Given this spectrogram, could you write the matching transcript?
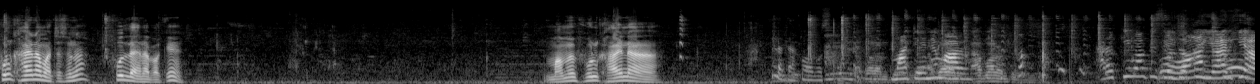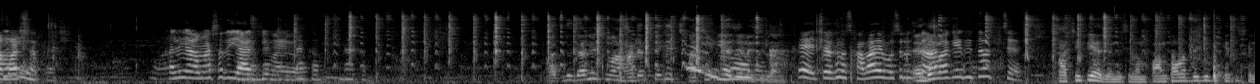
ফুল খায় না মাছ না ফুল দেয় না পাকে মামে ফুল খায় না। আরে কি বলতেছে? ইয়ার্কি আমার সাথে। খালি আমার সাথে জানিস মা হাটের থেকে এই তো এখন সবাই বসে আমাকে দিতে হচ্ছে। ছাঁচি পেঁয়াজ এনেছিলাম। পান্তাবাদ দিয়ে যদি খেতে সেই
